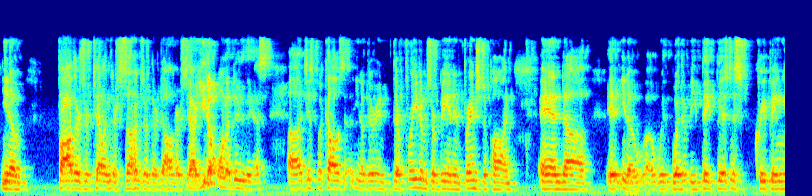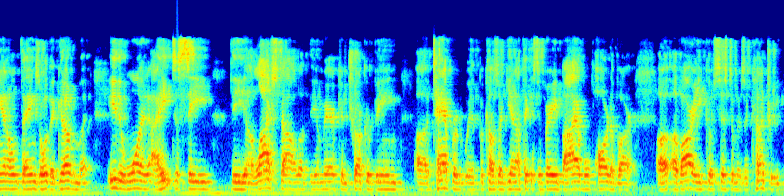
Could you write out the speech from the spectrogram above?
you know fathers are telling their sons or their daughters, "Yeah, you don't want to do this," uh, just because you know their their freedoms are being infringed upon, and uh, it, you know uh, with, whether it be big business creeping in on things or the government, either one, I hate to see the uh, lifestyle of the American trucker being uh, tampered with because again I think it's a very viable part of our uh, of our ecosystem as a country.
